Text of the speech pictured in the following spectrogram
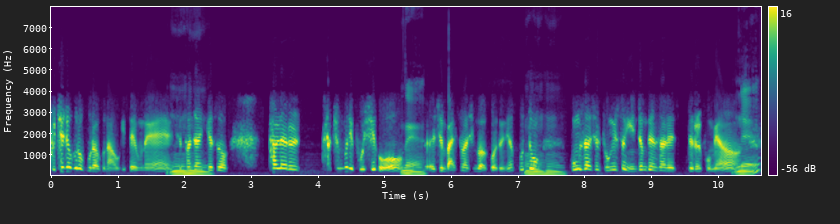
구체적으로 보라고 나오기 때문에 음. 재판장님께서 판례를 다 충분히 보시고 네. 지금 말씀하신 것 같거든요. 보통 음흠. 공사실 동일성이 인정된 사례들을 보면 네.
